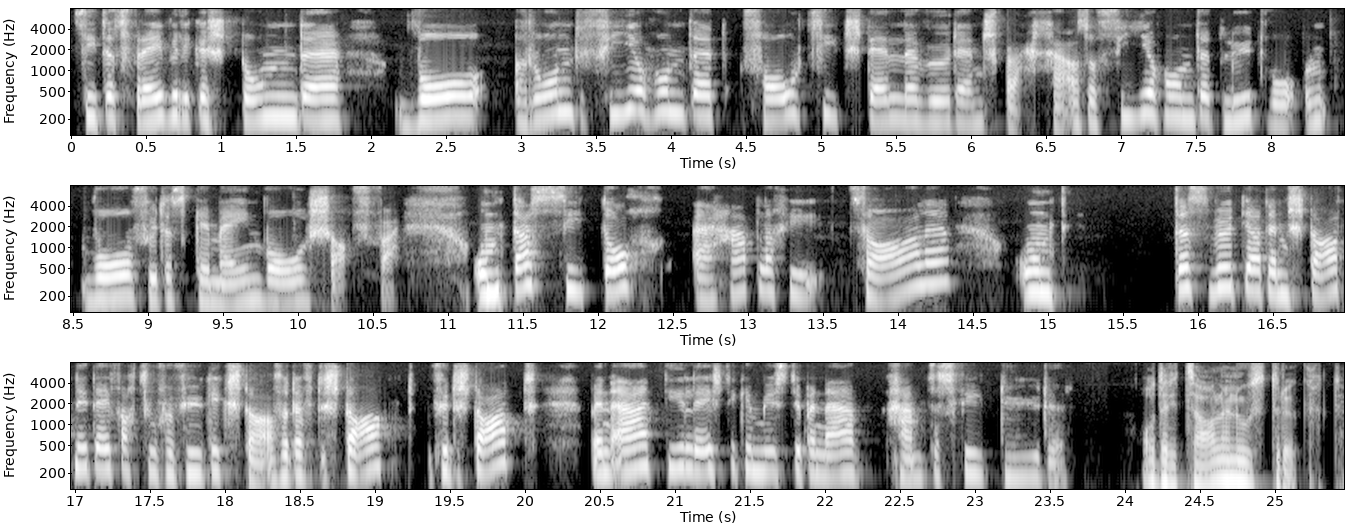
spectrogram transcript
sind das freiwillige Stunden, wo rund 400 Vollzeitstellen würden entsprechen. Also 400 Leute, die, die für das Gemeinwohl arbeiten. Und das sind doch erhebliche Zahlen. Und das wird ja dem Staat nicht einfach zur Verfügung stehen. Also der Staat, für den Staat, wenn er die Leistungen müsste übernehmen müsste, kommt das viel teurer. Oder in Zahlen ausgedrückt.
